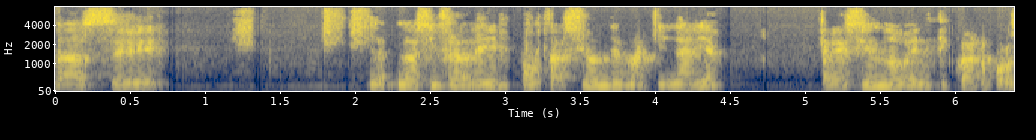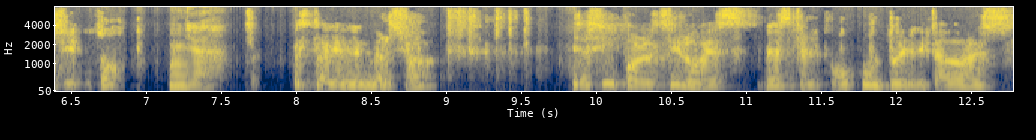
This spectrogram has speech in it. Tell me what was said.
Las eh, la, cifra de importación de maquinaria creciendo 24%. Ya. Está bien la inversión. Y así por el estilo ves, ves que el conjunto de indicadores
